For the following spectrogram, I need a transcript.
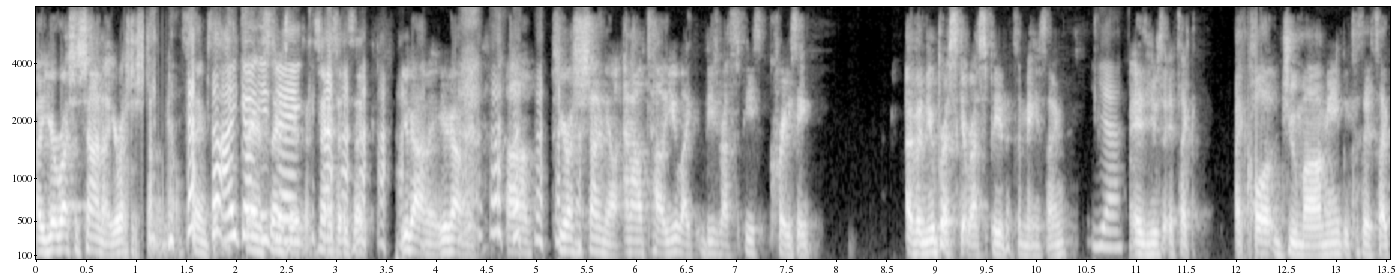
Uh, your Rosh Hashanah, your Rosh Hashanah meal. Same, same. I got same, you, same, Jake. same, same, same. You got me. You got me. Um, so your Rosh Hashanah meal, and I'll tell you, like these recipes, crazy. I have a new brisket recipe that's amazing. yeah. It it's like I call it jumami because it's like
